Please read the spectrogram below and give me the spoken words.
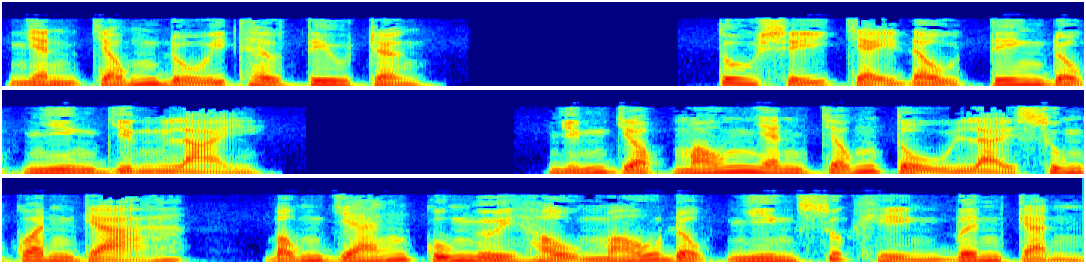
nhanh chóng đuổi theo tiêu trần. Tu sĩ chạy đầu tiên đột nhiên dừng lại. Những giọt máu nhanh chóng tụ lại xung quanh gã, bóng dáng của người hầu máu đột nhiên xuất hiện bên cạnh.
